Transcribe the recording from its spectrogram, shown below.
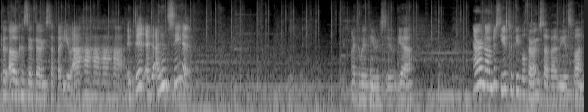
Cause, oh, because they're throwing stuff at you. Ah ha ha ha ha. It did. I, I didn't see it. The way viewers do. Yeah. I don't know. I'm just used to people throwing stuff at me. It's fun.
